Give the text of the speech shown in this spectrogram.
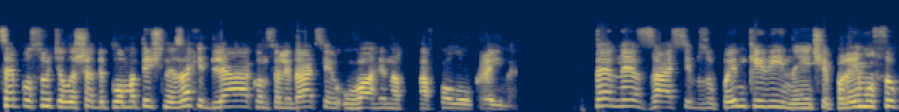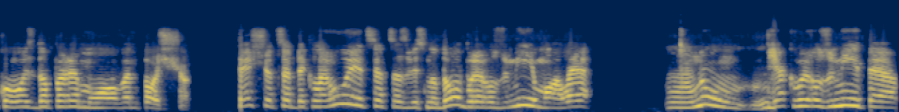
це по суті лише дипломатичний захід для консолідації уваги навколо України. Це не засіб зупинки війни чи примусу когось до перемовин тощо. Те, що це декларується, це звісно добре, розуміємо, але ну як ви розумієте,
